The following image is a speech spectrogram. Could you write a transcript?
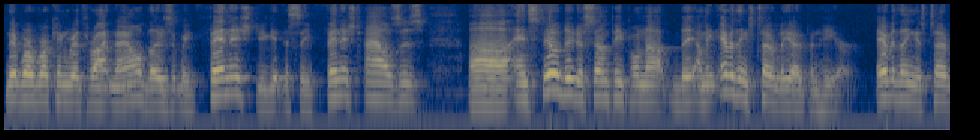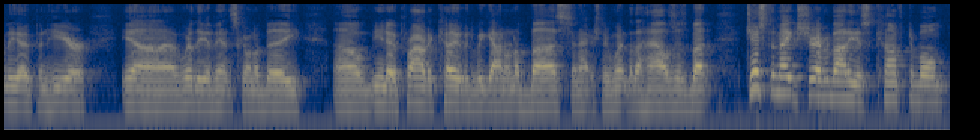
that we're working with right now. Those that we finished, you get to see finished houses. Uh, and still, due to some people not be, I mean, everything's totally open here. Everything is totally open here uh, where the event's going to be. Uh, you know, prior to COVID, we got on a bus and actually went to the houses. But just to make sure everybody is comfortable,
